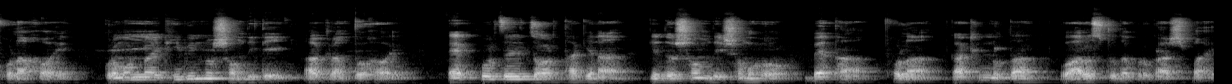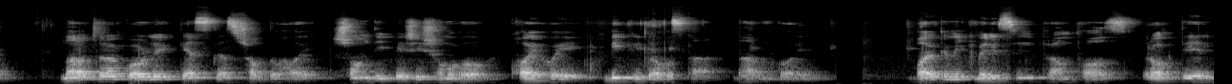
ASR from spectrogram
ফোলা হয়। ক্রমান্বয়ে বিভিন্ন সন্ধিতে আক্রান্ত হয়। এক পর্যায়ে জ্বর থাকে না, কিন্তু সন্ধিসমূহ ব্যথা, ফোলা, কাঠিন্যতা ও আড়ষ্টতা প্রকাশ পায়। নড়াচড়া করলে ক্যাস ক্যাস শব্দ হয়। সন্ধি পেশি সমূহ ক্ষয় হয়ে বিকৃত অবস্থা ধারণ করে। বায়োকেমিক মেডিসিন ফ্রাম ফ্রামফস রক্তের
